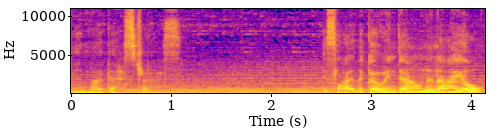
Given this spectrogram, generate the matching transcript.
I'm in my best dress. It's like they're going down an aisle.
